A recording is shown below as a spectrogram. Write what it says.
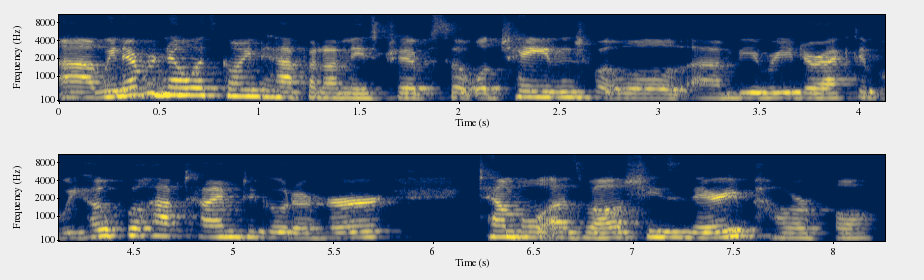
Uh, we never know what's going to happen on these trips, so it will change, what will um, be redirected, but we hope we'll have time to go to her temple as well. She's very powerful.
